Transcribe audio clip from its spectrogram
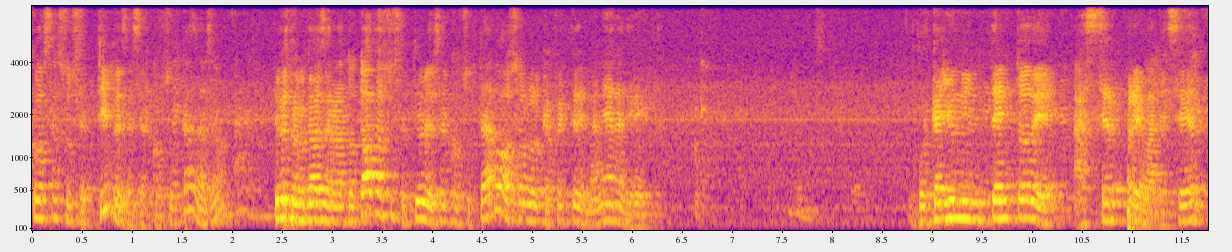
cosas susceptibles de ser consultadas, ¿no? Yo les preguntaba hace rato, ¿todo es susceptible de ser consultado o solo lo que afecte de manera directa? porque hay un intento de hacer prevalecer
